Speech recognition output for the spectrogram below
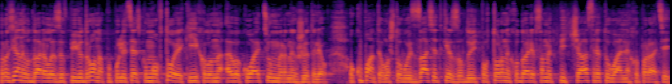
Росіяни вдарили з дрона по поліцейському авто, яке їхало на евакуацію мирних жителів. Окупанти влаштовують засідки, завдають повторних ударів саме під час рятувальних операцій.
